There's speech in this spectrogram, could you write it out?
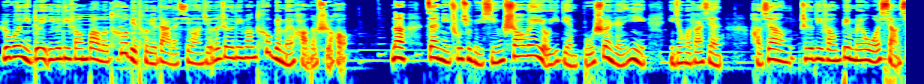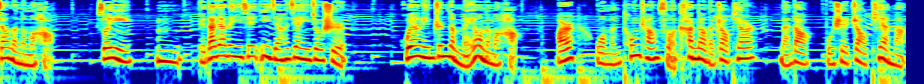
如果你对一个地方抱了特别特别大的希望，觉得这个地方特别美好的时候，那在你出去旅行稍微有一点不顺人意，你就会发现，好像这个地方并没有我想象的那么好。所以，嗯，给大家的一些意见和建议就是，胡杨林真的没有那么好。而我们通常所看到的照片儿，难道不是照片吗？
